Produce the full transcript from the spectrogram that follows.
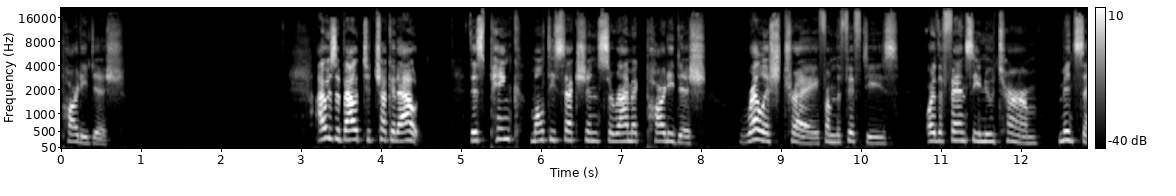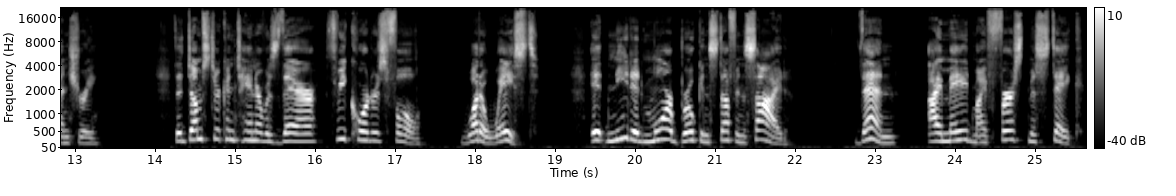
party dish. I was about to chuck it out. This pink multi section ceramic party dish, relish tray from the 50s, or the fancy new term, mid century. The dumpster container was there, three quarters full. What a waste! It needed more broken stuff inside. Then I made my first mistake.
